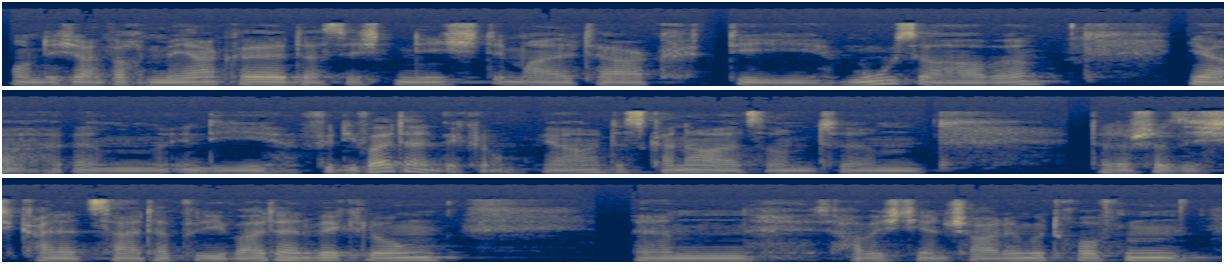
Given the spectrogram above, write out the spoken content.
Und ich einfach merke, dass ich nicht im Alltag die Muße habe, ja, ähm, in die, für die Weiterentwicklung, ja, des Kanals. Und ähm, dadurch, dass ich keine Zeit habe für die Weiterentwicklung, ähm, habe ich die Entscheidung getroffen,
